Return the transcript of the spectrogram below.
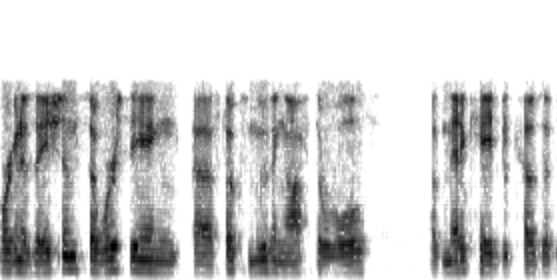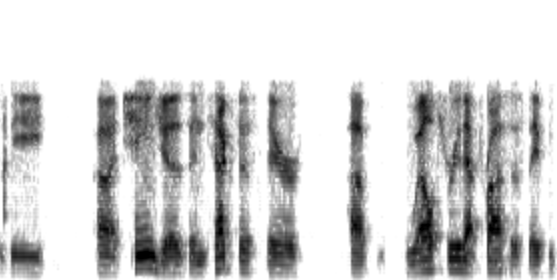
organizations. So, we're seeing uh, folks moving off the rolls of Medicaid because of the uh, changes. In Texas, they're uh, well through that process. They've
